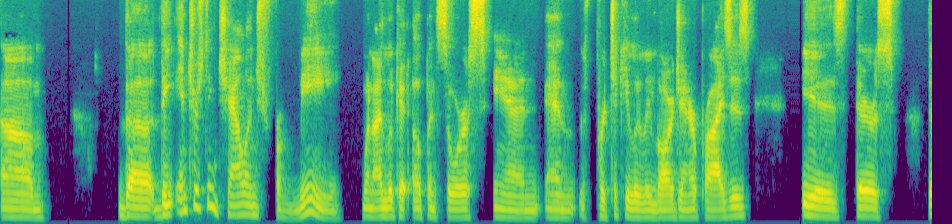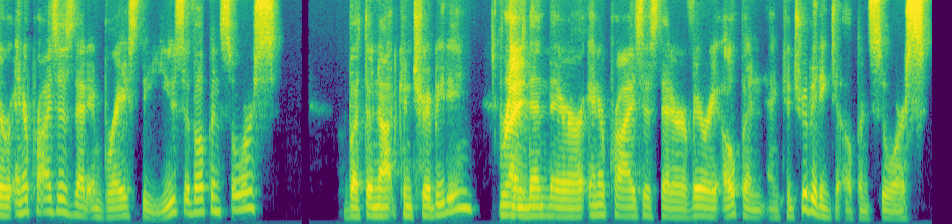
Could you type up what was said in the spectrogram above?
Um, the the interesting challenge for me when I look at open source and and particularly large enterprises is there's there are enterprises that embrace the use of open source, but they're not contributing. Right. And then there are enterprises that are very open and contributing to open source.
